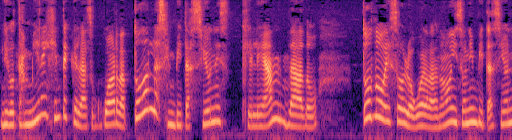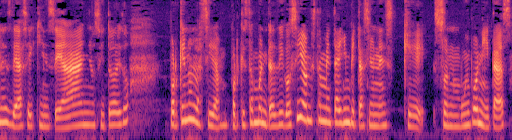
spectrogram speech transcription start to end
Digo, también hay gente que las guarda, todas las invitaciones que le han dado, todo eso lo guarda, ¿no? Y son invitaciones de hace 15 años y todo eso. ¿por qué no las sigan? Porque están bonitas. Digo, sí, honestamente hay invitaciones que son muy bonitas,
